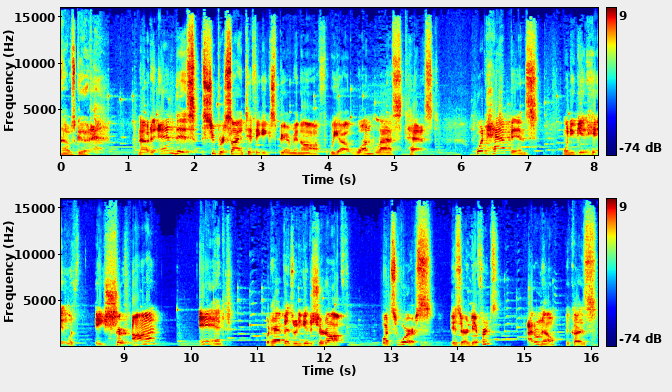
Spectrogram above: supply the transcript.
That was good. Now to end this super scientific experiment off, we got one last test. What happens when you get hit with a shirt on, and what happens when you get a shirt off? What's worse? Is there a difference? I don't know because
